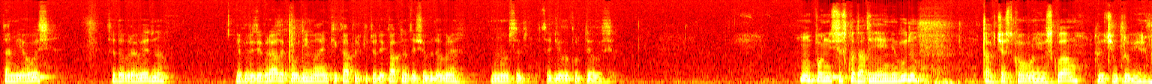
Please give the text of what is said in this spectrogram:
там є ось, це добре видно. Як розібрали, по одній маленькій капельці туди капнути, щоб добре воно все це діло крутилося. Ну, повністю складати я її не буду. Так, частково його склав, ключем провіримо.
